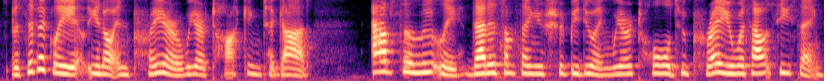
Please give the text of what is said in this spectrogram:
Specifically, you know, in prayer, we are talking to God. Absolutely, that is something you should be doing. We are told to pray without ceasing.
